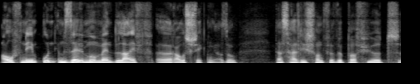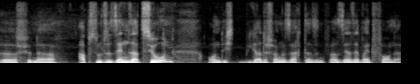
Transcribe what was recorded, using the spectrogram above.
aufnehmen und im selben Moment live äh, rausschicken. Also das halte ich schon für Wipper führt äh, für eine absolute Sensation. Und ich, wie gerade schon gesagt, da sind wir sehr, sehr weit vorne.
